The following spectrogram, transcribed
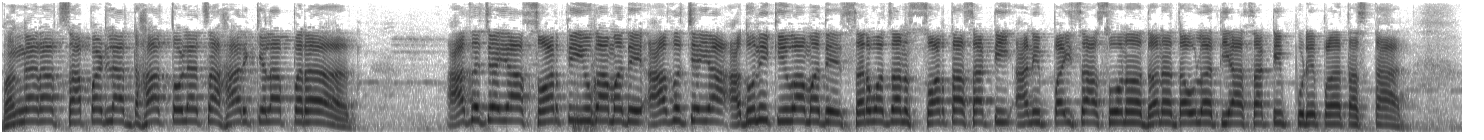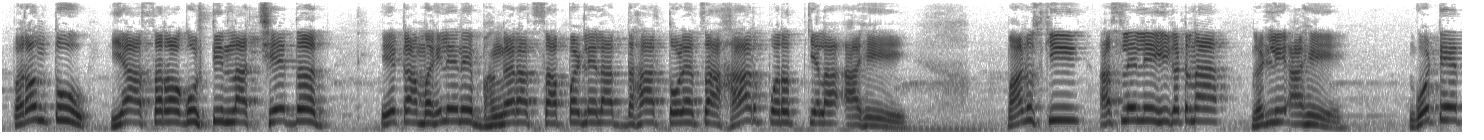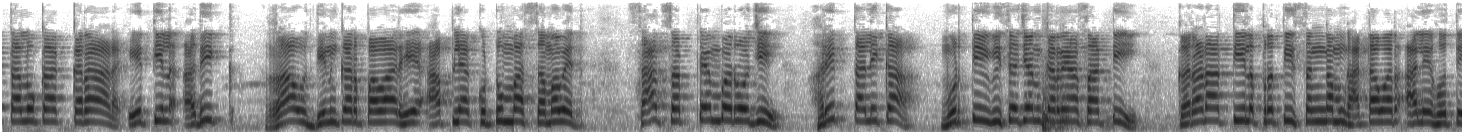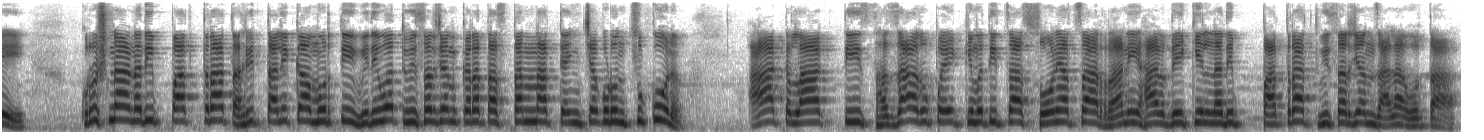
भंगारात सापडला दहा तोळ्याचा हार केला परत. आजच्या या स्वार्थी युगामध्ये आजच्या या आधुनिक युगामध्ये सर्वजण स्वार्थासाठी आणि पैसा सोनं धन दौलत यासाठी पुढे पळत असतात. परंतु या सर्व गोष्टींना छेद एका महिलेने भंगारात सापडलेला दहा तोळ्याचा हार परत केला आहे. माणुसकी असलेली ही घटना घडली आहे. गोटे तालुका कराड येथील अधिक राव दिनकर पवार हे आपल्या कुटुंबासमवेत सात सप्टेंबर रोजी हरित तालिका मूर्ती विसर्जन करण्यासाठी कराडातील प्रतिसंगम घाटावर आले होते. कृष्णा नदी पात्रात हरित तालिका मूर्ती विधिवत विसर्जन करत असताना त्यांच्याकडून चुकून आठ लाख तीस हजार रुपये किमतीचा सोन्याचा राणीहार देखील नदी पात्रात विसर्जन झाला होता.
